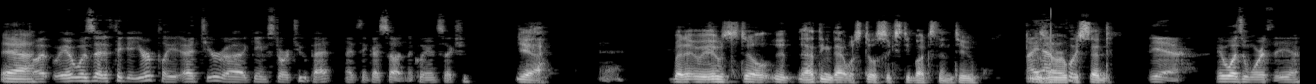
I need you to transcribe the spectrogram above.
yeah. But it was at I think at your play at your uh, game store too, Pat. I think I saw it in the clearance section. Yeah. Yeah. But it, it was still, it, I think that was still 60 bucks then too. I Because have remember we said, Yeah, it wasn't worth it. Yeah,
